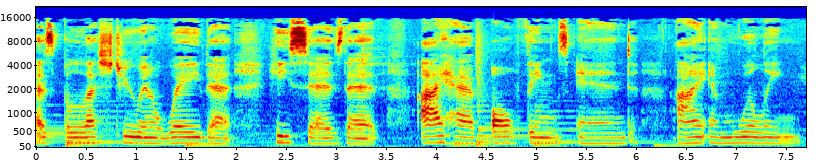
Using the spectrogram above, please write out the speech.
has blessed you in a way that He says that I have all things and I am willing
